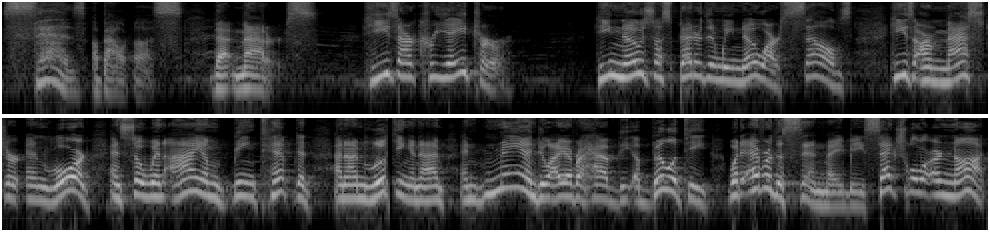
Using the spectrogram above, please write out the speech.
says about us that matters. He's our creator. He knows us better than we know ourselves. He's our master and Lord. And so when I am being tempted and I'm looking and I'm, and man, do I ever have the ability, whatever the sin may be, sexual or not,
